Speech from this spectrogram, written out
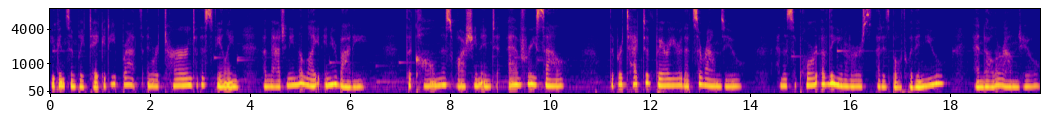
you can simply take a deep breath and return to this feeling, imagining the light in your body, the calmness washing into every cell, the protective barrier that surrounds you, and the support of the universe that is both within you and all around you.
